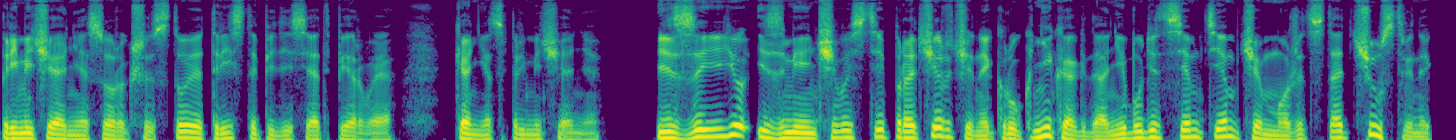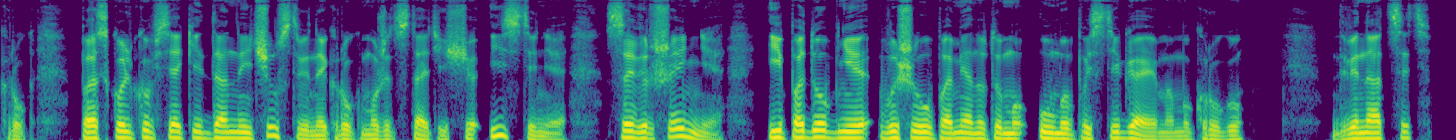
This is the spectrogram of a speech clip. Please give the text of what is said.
примечание 46, 351. Конец примечания. Из-за ее изменчивости прочерченный круг никогда не будет всем тем, чем может стать чувственный круг, поскольку всякий данный чувственный круг может стать еще истиннее, совершеннее и подобнее вышеупомянутому умопостигаемому кругу. 12.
